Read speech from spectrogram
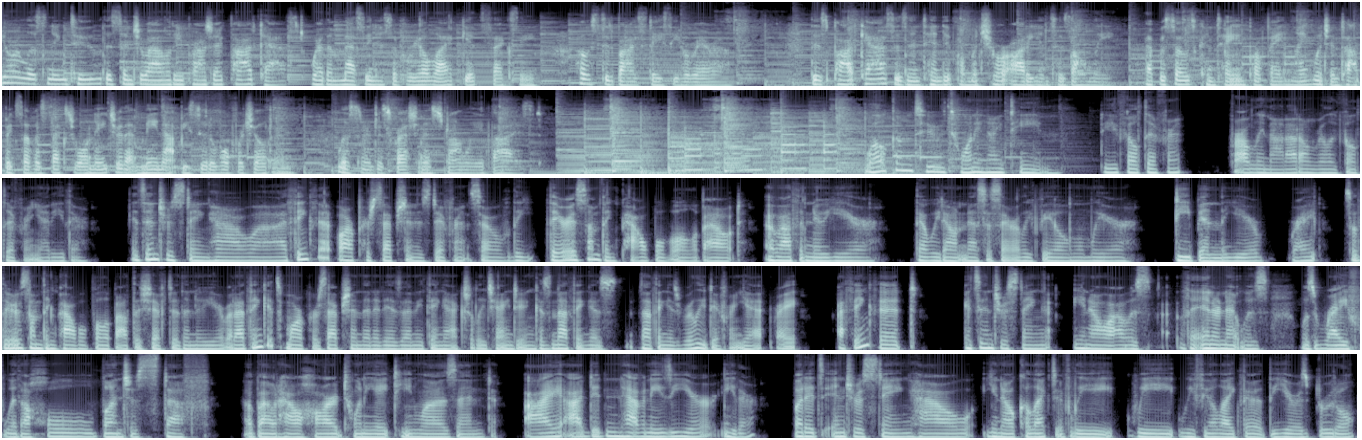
You're listening to the Sensuality Project podcast, where the messiness of real life gets sexy, hosted by Stacey Herrera. This podcast is intended for mature audiences only. Episodes contain profane language and topics of a sexual nature that may not be suitable for children. Listener discretion is strongly advised. Welcome to 2019. Do you feel different? Probably not. I don't really feel different yet either. It's interesting how uh, I think that our perception is different. So the there is something palpable about about the new year that we don't necessarily feel when we're deep in the year, right? So there is something palpable about the shift of the new year, but I think it's more perception than it is anything actually changing because nothing is nothing is really different yet, right? I think that it's interesting, you know, I was the internet was was rife with a whole bunch of stuff about how hard 2018 was and I I didn't have an easy year either. But it's interesting how, you know, collectively we we feel like the the year is brutal.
